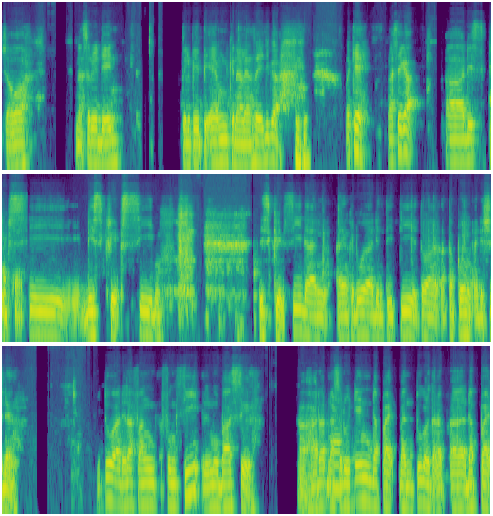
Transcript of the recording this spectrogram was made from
InsyaAllah. Nasruddin. Tulu PPM kenalan saya juga. Okey, terima kasih Kak. Uh, deskripsi okay. deskripsi deskripsi dan yang kedua identiti itu ataupun additional. Itu adalah fung- fungsi ilmu bahasa. Uh, harap yeah. Nasruddin dapat bantu kalau tak dapat, uh, dapat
